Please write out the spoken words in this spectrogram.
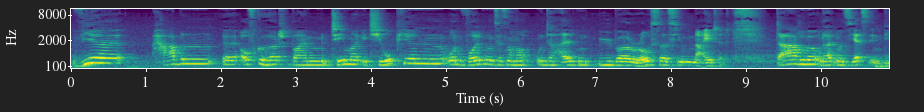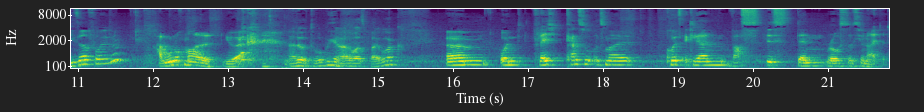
Wir haben äh, aufgehört beim Thema Äthiopien und wollten uns jetzt nochmal unterhalten über Roasters United. Darüber unterhalten wir uns jetzt in dieser Folge. Hallo nochmal, Jörg. Hallo Tobi, hallo aus Freiburg. Ähm, und vielleicht kannst du uns mal kurz erklären, was ist denn Roasters United?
